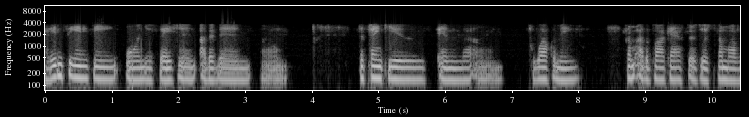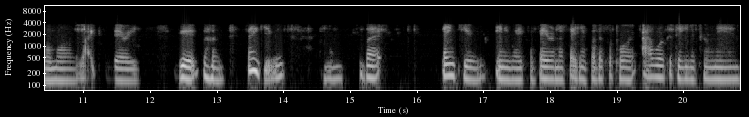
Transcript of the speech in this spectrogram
I didn't see anything on your station other than um, the thank yous and the um, welcoming from other podcasters, which some of them were like very good. thank you. Um, but thank you anyway for favoring my station for the support. I will continue to tune in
